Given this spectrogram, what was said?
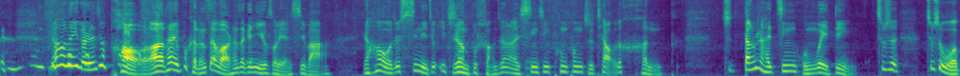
然后那个人就跑了，他也不可能在网上再跟你有所联系吧。然后我就心里就一直很不爽，就在那里心心砰砰直跳，就很，就当时还惊魂未定，就就是就是我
